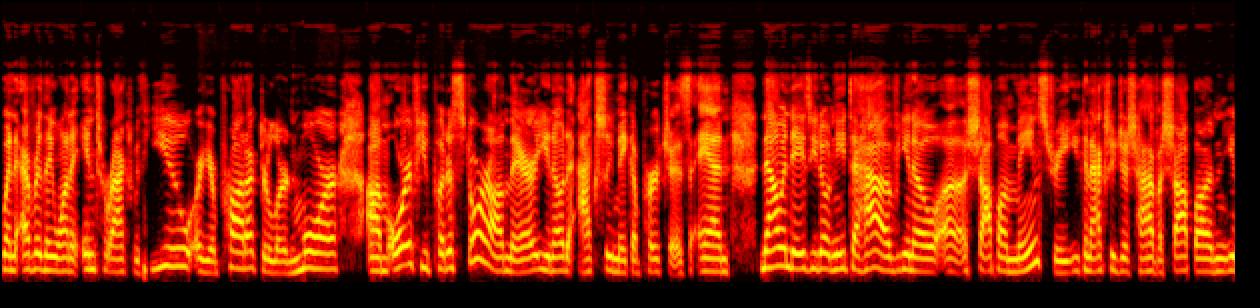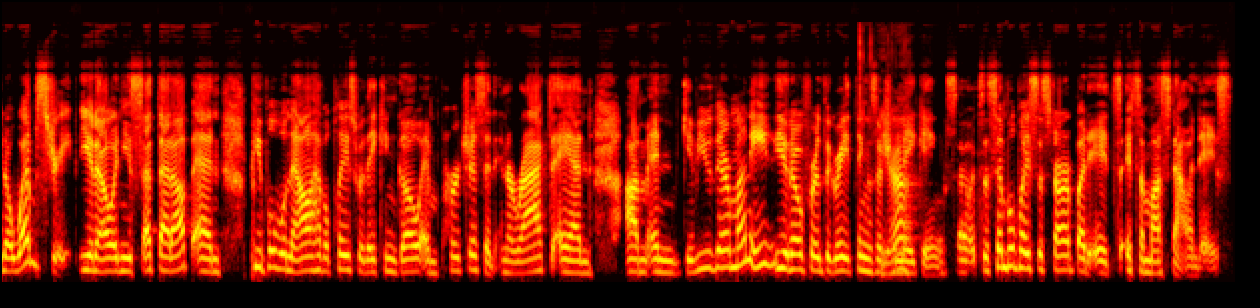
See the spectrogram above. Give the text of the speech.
whenever they want to interact with you or your product or learn more. Um, or if you put a store on there, you know, to actually make a purchase. And nowadays, you don't need to have, you know, a shop on Main Street. You can actually just have a shop on, you know, Web Street, you know, and you set that up and people will now have a place where they can go and purchase and interact and um, and give you their money, you know, for the great things that yeah. you're making. So it's a simple place to start, but it's it's a must nowadays.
